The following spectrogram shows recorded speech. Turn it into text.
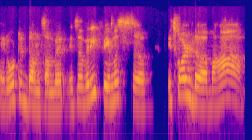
I wrote it down somewhere. It's a very famous, uh, it's called uh, Maha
